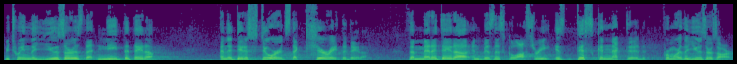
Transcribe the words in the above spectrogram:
between the users that need the data and the data stewards that curate the data. The metadata and business glossary is disconnected from where the users are.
